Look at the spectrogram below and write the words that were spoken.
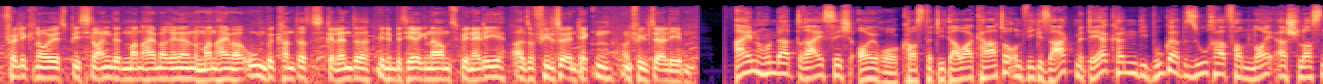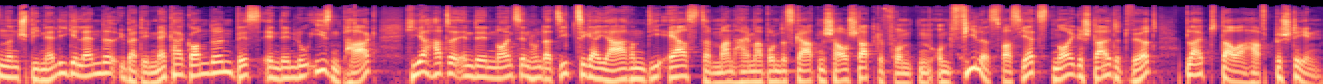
völlig neues, bislang den Mannheimerinnen und Mannheimer unbekanntes Gelände mit dem bisherigen Namen Spinelli. Also viel zu entdecken und viel zu erleben. 130 Euro kostet die Dauerkarte und wie gesagt, mit der können die Buga-Besucher vom neu erschlossenen Spinelli-Gelände über den Neckargondeln bis in den Luisenpark. Hier hatte in den 1970er Jahren die erste Mannheimer Bundesgartenschau stattgefunden und vieles, was jetzt neu gestaltet wird, bleibt dauerhaft bestehen.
